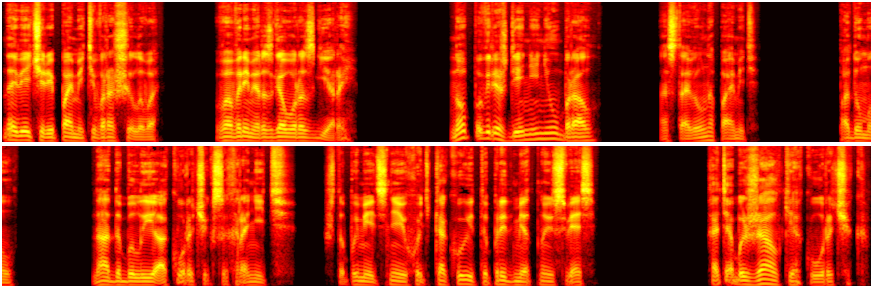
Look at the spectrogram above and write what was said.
на вечере памяти Ворошилова, во время разговора с Герой. Но повреждения не убрал, оставил на память. Подумал, надо было и окурочек сохранить, чтобы иметь с нею хоть какую-то предметную связь. Хотя бы жалкий окурочек.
